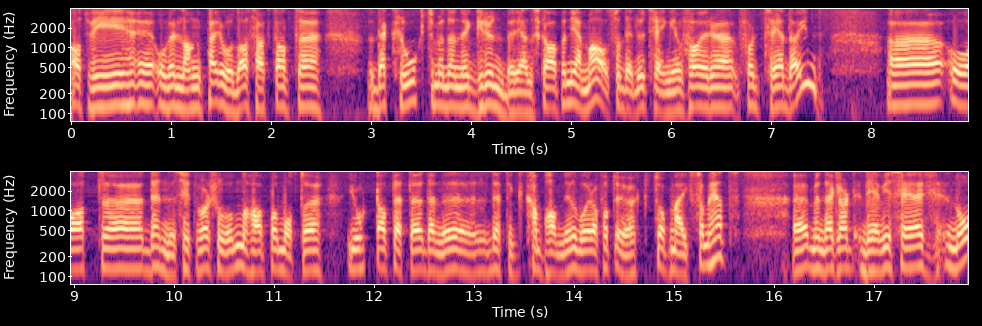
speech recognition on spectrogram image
At vi eh, over en lang periode har sagt at eh, det er klokt med denne grunnberedskapen hjemme, altså det du trenger for, for tre døgn. og at denne situasjonen har på en måte gjort at dette, denne, dette kampanjen vår har fått økt oppmerksomhet. men det er klart, det vi ser nå,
